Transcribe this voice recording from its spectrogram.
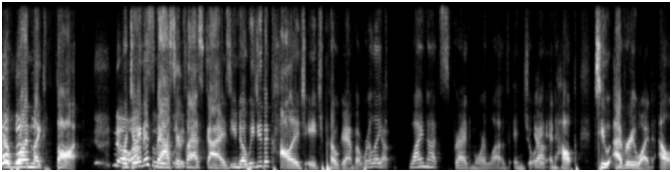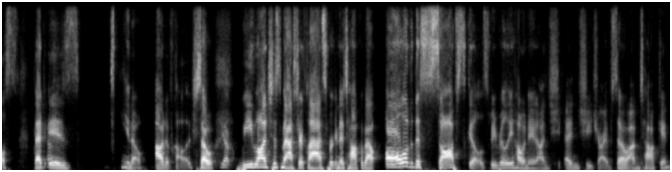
or one like thought. no, we're doing this absolutely. masterclass, guys. You know, we do the college age program, but we're like, Yep. Why not spread more love and joy Yep. and help to everyone else that Yep. is, you know, out of college? So Yep. we launched this masterclass. We're going to talk about all of the soft skills we really hone in on She- and She Tribe. So I'm talking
